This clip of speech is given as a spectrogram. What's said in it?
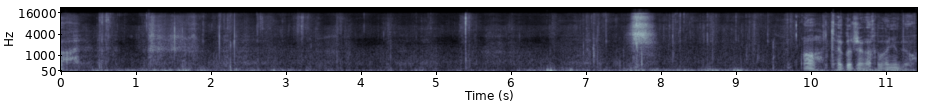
A taki mały. O, tego drzewa chyba nie było.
